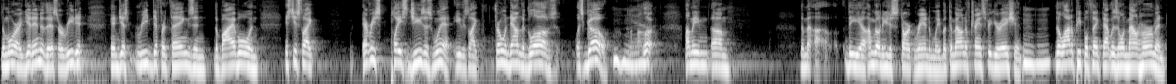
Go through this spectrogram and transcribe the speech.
the more I get into this or read it, and just read different things and the Bible, and it's just like every place Jesus went, he was like throwing down the gloves. Let's go. Look, I mean, um, the uh, the uh, I'm going to just start randomly, but the Mount of Transfiguration. A lot of people think that was on Mount Hermon.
